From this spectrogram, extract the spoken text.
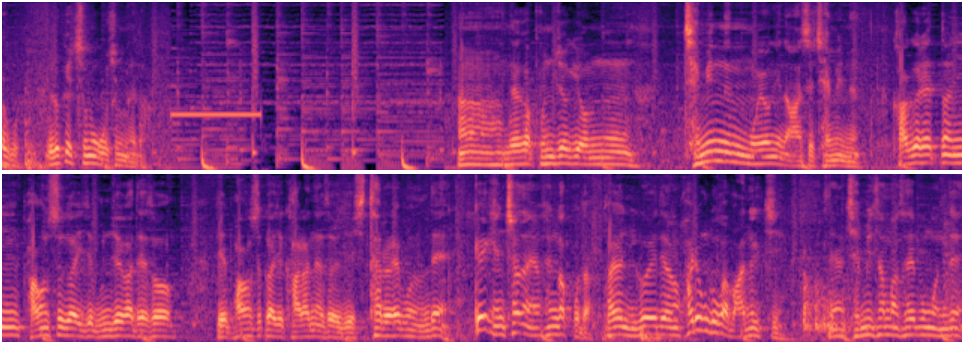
아이고 이렇게 치면 50m 아 내가 본 적이 없는 재밌는 모형이 나왔어요 재밌는 각을 했더니 바운스가 이제 문제가 돼서 이제 바운스까지 갈아내서 이제 시타를 해보는데 꽤 괜찮아요 생각보다 과연 이거에 대한 활용도가 많을지 그냥 재미삼아서 해본 건데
